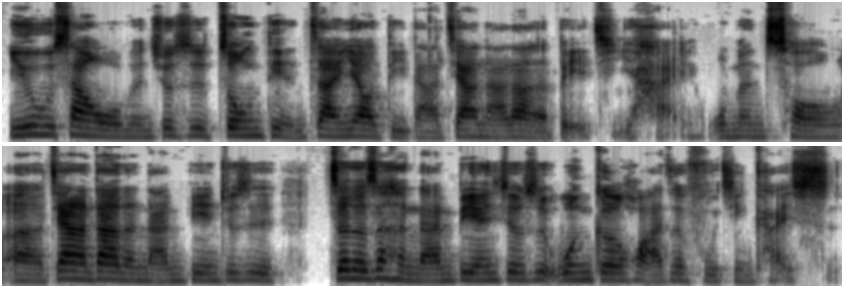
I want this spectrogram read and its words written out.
一路上我们就是终点站要抵达加拿大的北极海。我们从呃加拿大的南边，就是真的是很南边，就是温哥华这附近开始。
